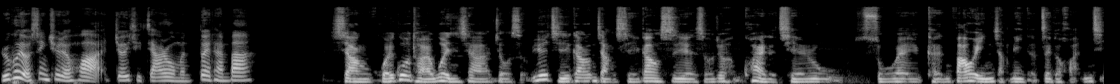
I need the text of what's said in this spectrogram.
如果有兴趣的话，就一起加入我们对谈吧。想回过头来问一下 Joseph，因为其实刚刚讲斜杠事业的时候，就很快的切入所谓可能发挥影响力的这个环节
